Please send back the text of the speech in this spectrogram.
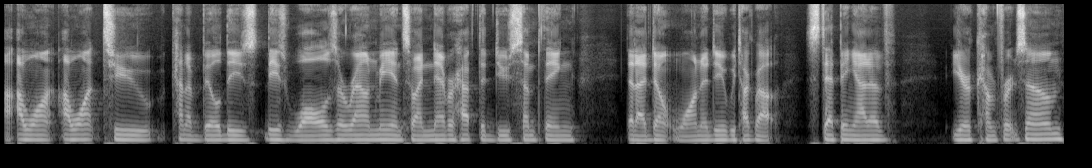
I, I want i want to kind of build these these walls around me and so i never have to do something that i don't want to do. We talk about stepping out of your comfort zone.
